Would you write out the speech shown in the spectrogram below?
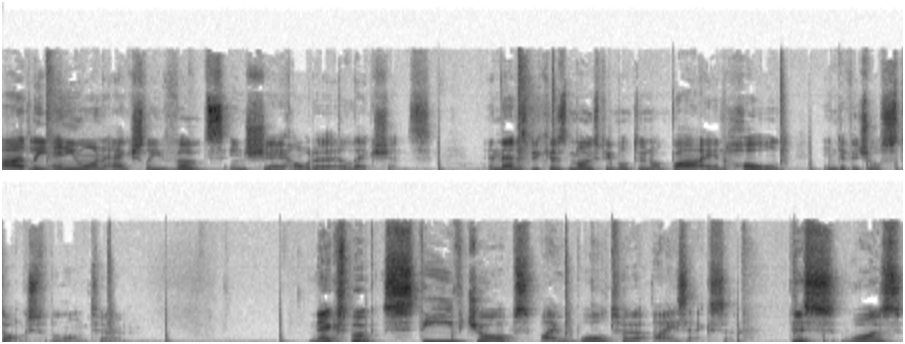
hardly anyone actually votes in shareholder elections, and that is because most people do not buy and hold individual stocks for the long term. Next book, Steve Jobs by Walter Isaacson. This was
